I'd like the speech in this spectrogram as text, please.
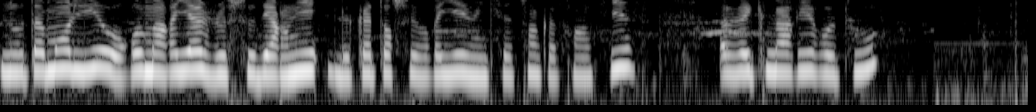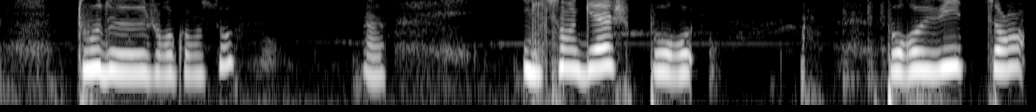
notamment liée au remariage de ce dernier le 14 février 1786 avec Marie Retou, tout de. Je recommence tout ah. Il s'engage pour, pour 8 ans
